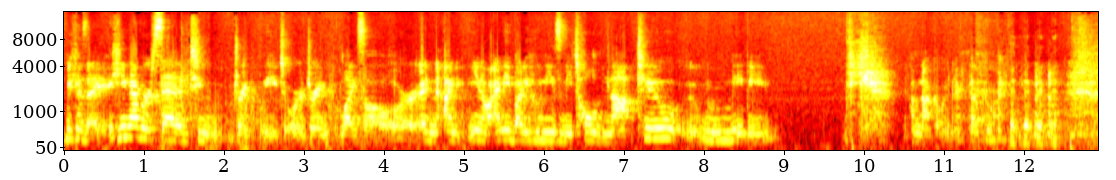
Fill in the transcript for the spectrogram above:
because I, he never said to drink bleach or drink Lysol or and I you know anybody who needs to be told not to maybe I'm not going there. Never mind.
